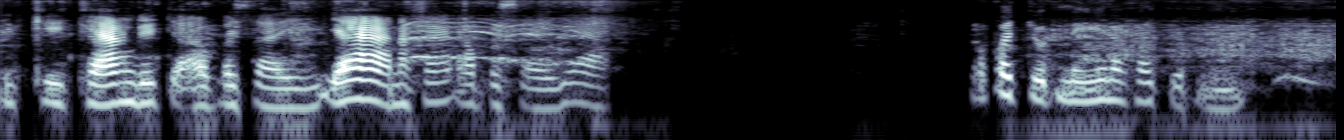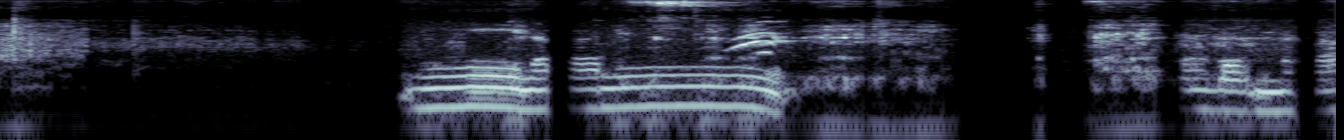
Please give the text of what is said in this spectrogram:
ดิขี้ช้างเดี๋ยวจะเอาไปใส่หญ้านะคะ เอาไปใส่หญ้าแล้วก็จุดนี้นะคะ จุดนี้ นี่นะคะนี่ข้างบนนะคะ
